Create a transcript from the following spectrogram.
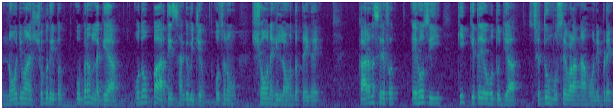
ਨੌਜਵਾਨ ਸ਼ੁਭਦੀਪ ਉਭਰਨ ਲੱਗਿਆ, ਉਦੋਂ ਭਾਰਤੀ ਸੰਘ ਵਿੱਚ ਉਸ ਨੂੰ ਸ਼ੋਅ ਨਹੀਂ ਲਾਉਣ ਦਿੱਤੇ ਗਏ। ਕਾਰਨ ਸਿਰਫ ਇਹੋ ਸੀ ਕਿ ਕਿਤੇ ਉਹ ਦੂਜਾ ਸਿੱਧੂ ਮੂਸੇਵਾਲਾ ਨਾ ਹੋ ਨਿਬੜੇ।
